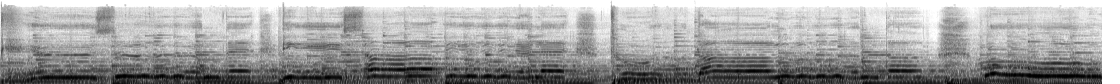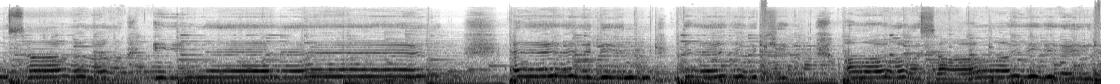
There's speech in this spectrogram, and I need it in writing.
Gökyüzünde İsa ile Tur dağında Musa ile Elindeki asa ile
